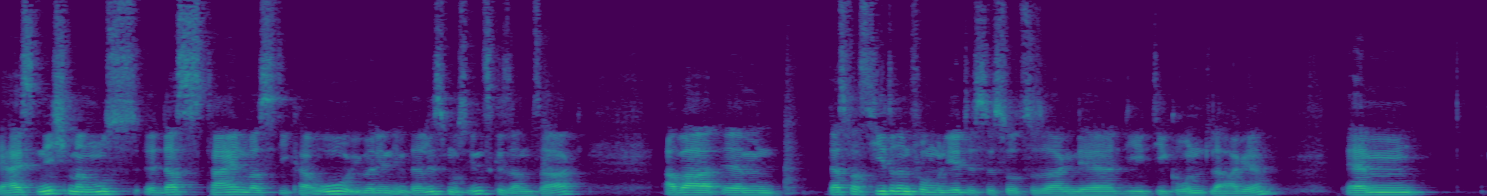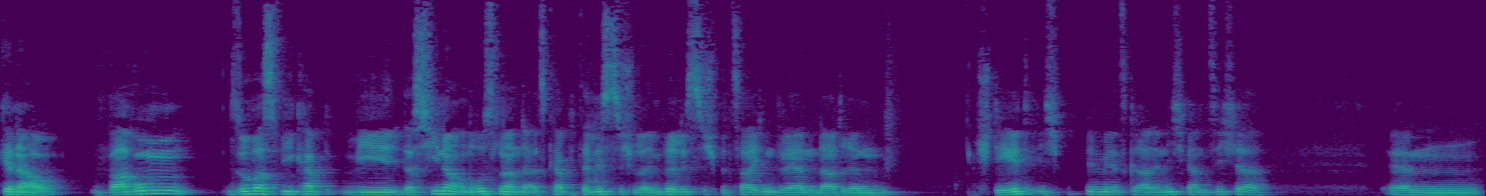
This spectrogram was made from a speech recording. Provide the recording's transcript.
der heißt nicht, man muss äh, das teilen, was die K.O. über den Imperialismus insgesamt sagt, aber ähm, das, was hier drin formuliert ist, ist sozusagen der, die, die Grundlage. Ähm, genau. Warum sowas wie, wie, dass China und Russland als kapitalistisch oder imperialistisch bezeichnet werden, da drin steht. Ich bin mir jetzt gerade nicht ganz sicher, ähm,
